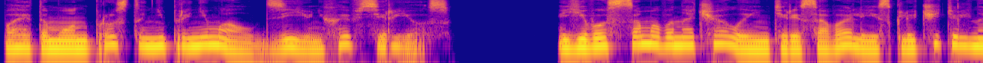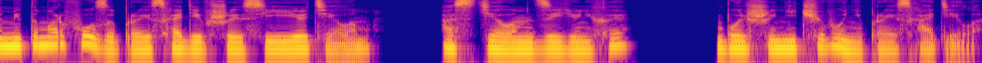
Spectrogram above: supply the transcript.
поэтому он просто не принимал Дзи Юньхэ всерьез. Его с самого начала интересовали исключительно метаморфозы, происходившие с ее телом, а с телом Дзи Юньхэ больше ничего не происходило.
